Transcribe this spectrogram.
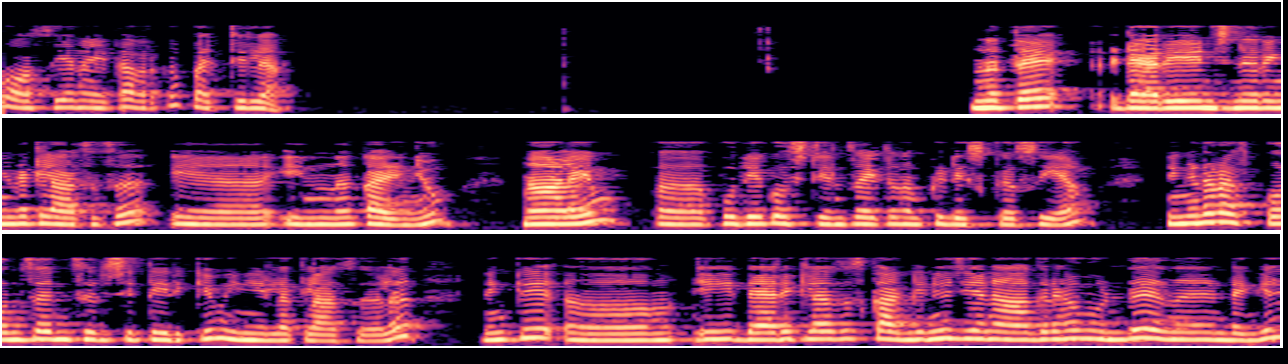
cause ചെയ്യാനായിട്ട് അവർക്ക് പറ്റില്ല. ഇന്നത്തെ ഡയറി എഞ്ചിനീയറിംഗിന്റെ ക്ലാസ്സസ് ഇന്ന് കഴിഞ്ഞു. നാളെയും പുതിയ ക്വസ്റ്റ്യൻസ് ആയിട്ട് നമുക്ക് ഡിസ്കസ് ചെയ്യാം. നിങ്ങളുടെ റെസ്പോൺസ് അനുസരിച്ചിട്ടിരിക്കും ഇനിയുള്ള ക്ലാസ്സുകൾ നിങ്ങൾക്ക് ഈ ഡയറി ക്ലാസ്സസ് കണ്ടിന്യൂ ചെയ്യാൻ ആഗ്രഹമുണ്ട് എന്നുണ്ടെങ്കിൽ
